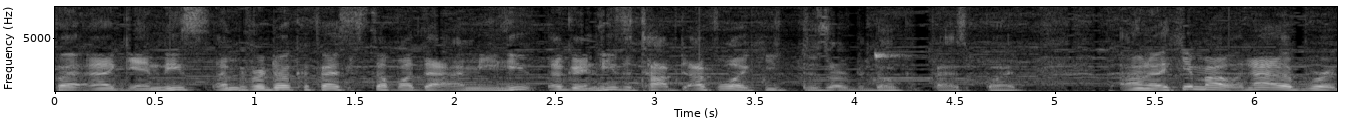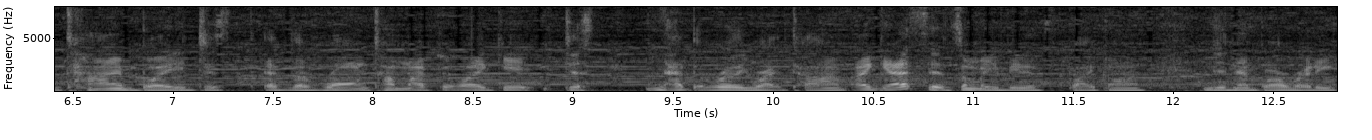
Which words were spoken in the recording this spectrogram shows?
But again, he's, I mean, for Dokkan Fest and stuff like that, I mean, he, again, he's a top, I feel like he deserved a Dokkan Fest, but I don't know, it came out not at the right time, but it just at the wrong time, I feel like it. Just not the really right time. I guess it's somebody beat it for Pikkon and didn't have already.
